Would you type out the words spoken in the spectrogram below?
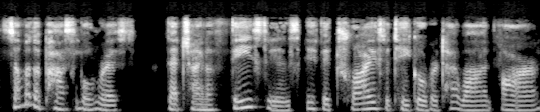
Some of the possible risks that China faces if it tries to take over Taiwan are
